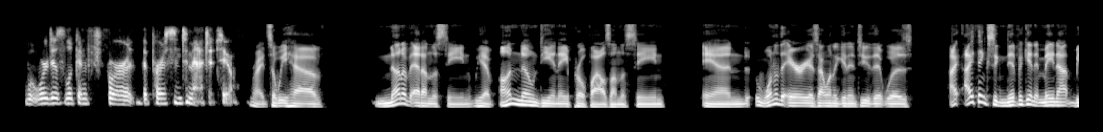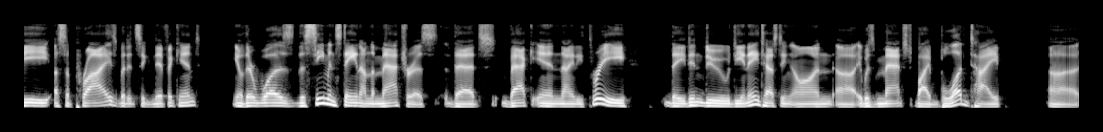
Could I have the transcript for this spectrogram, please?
But we're just looking for the person to match it to. Right. So we have none of Ed on the scene. We have unknown DNA profiles on the scene. And one of the areas I want to get into that was, I, I think significant. It may not be a surprise, but it's significant. You know, there was the semen stain on the mattress that back in 93, they didn't do DNA testing on. Uh, it was matched by blood type uh,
